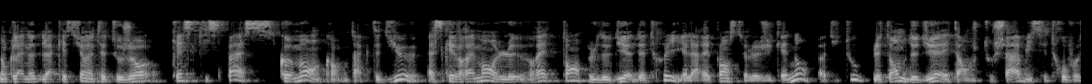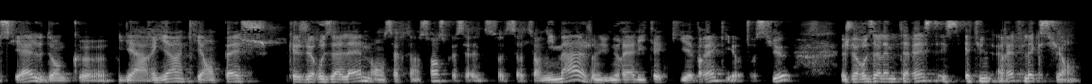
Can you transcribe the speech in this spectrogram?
Donc la, question était toujours qu'est-ce qui se passe? Comment on contacte Dieu? Est-ce que vraiment le vrai temple de Dieu est détruit? Et la réponse théologique est non, pas du tout. Le temple de Dieu est intouchable, il se trouve au ciel, donc euh, il n'y a rien qui empêche que Jérusalem, en certain sens, que c'est une image d'une réalité qui est vraie, qui est aux cieux. Jérusalem terrestre est une réflexion.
